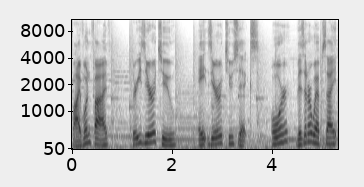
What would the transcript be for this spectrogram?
515 302 8026 or visit our website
